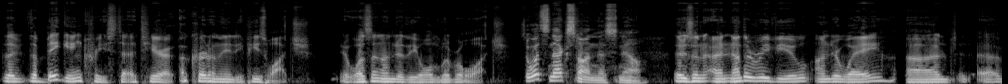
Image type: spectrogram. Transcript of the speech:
the the big increase to Atira occurred on the NDP's watch. It wasn't under the old Liberal watch. So what's next on this now? There's an, another review underway. Uh, uh,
